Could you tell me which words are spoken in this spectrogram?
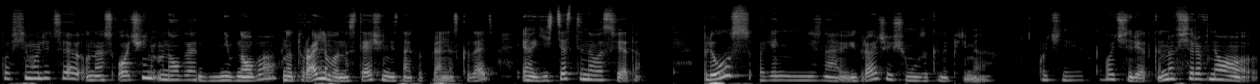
по всему лице, у нас очень много дневного, натурального, настоящего, не знаю, как правильно сказать, э, естественного света. Плюс, я не знаю, играет же еще музыка на переменах. Очень редко. Очень редко. Но все равно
